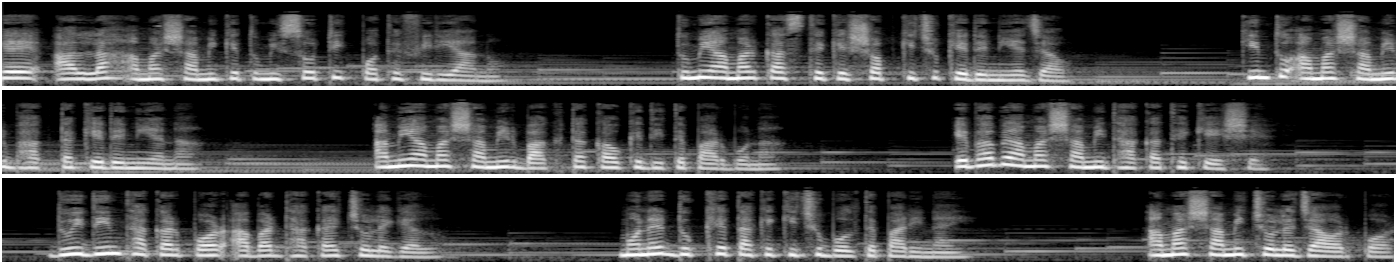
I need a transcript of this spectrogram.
হে আল্লাহ, আমার স্বামীকে তুমি সঠিক পথে ফিরিয়ে আনো। তুমি আমার কাছ থেকে সবকিছু কেড়ে নিয়ে যাও। কিন্তু আমার স্বামীর ভাগটা কেড়ে নিয়ে না। আমি আমার স্বামীর বাঘটা কাউকে দিতে পারব না। এভাবে আমার স্বামী ঢাকা থেকে এসে দুই দিন থাকার পর আবার ঢাকায় চলে গেল। মনের দুঃখে তাকে কিছু বলতে পারি নাই। আমার স্বামী চলে যাওয়ার পর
